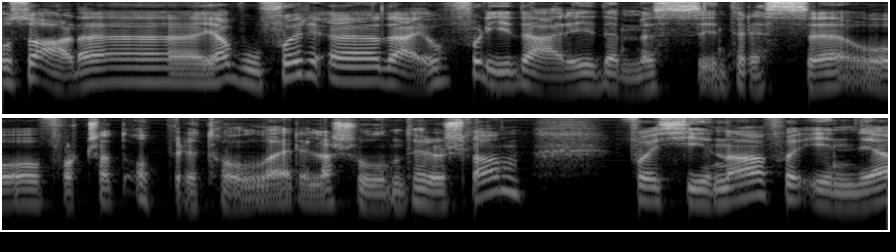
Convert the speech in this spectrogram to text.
Og så er det Ja, hvorfor? Eh, det er jo fordi det er i deres interesse å fortsatt opprettholde relasjonen til Russland. For Kina, for India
